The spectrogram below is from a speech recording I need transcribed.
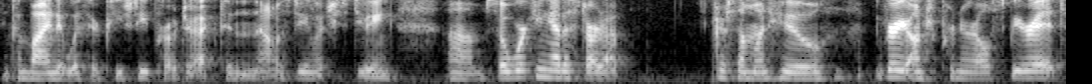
and combined it with her PhD project and now is doing what she's doing. Um, so, working at a startup for someone who very entrepreneurial spirit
